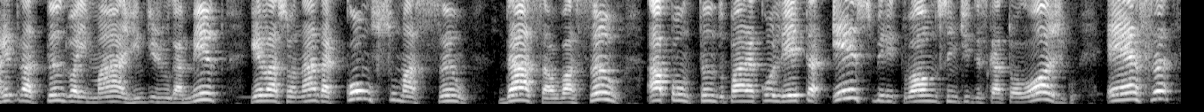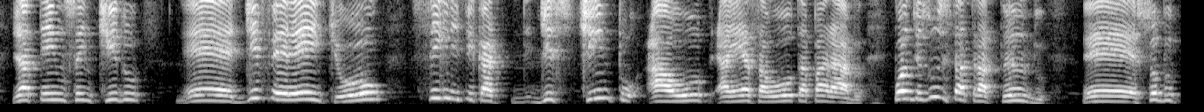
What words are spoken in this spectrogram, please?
retratando a imagem de julgamento relacionada à consumação da salvação, apontando para a colheita espiritual no sentido escatológico, essa já tem um sentido é, diferente ou distinto a, outra, a essa outra parábola. Quando Jesus está tratando é, sobre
